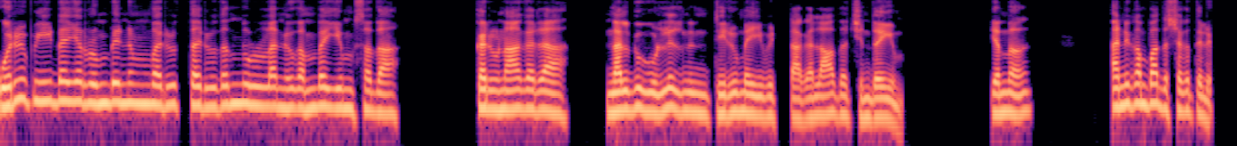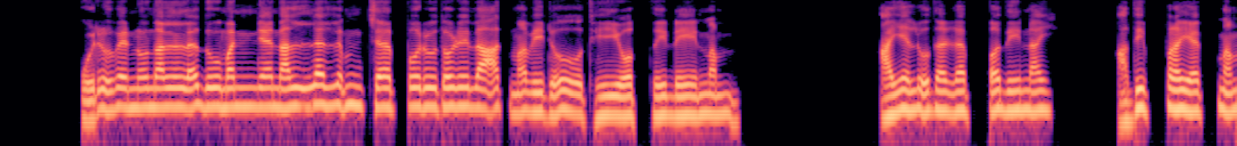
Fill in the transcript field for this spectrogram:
ഒരു പീഡയറുമ്പിനും വരുത്തരുതെന്നുള്ള നുകമ്പയും സദാ കരുണാകര നൽകുള്ളിൽ നിന്ന് തിരുമൈ വിട്ടകലാതെ ചിന്തയും എന്ന് അനുകമ്പ ദശകത്തിലും. ഒരുവെന്നു നല്ലതു മഞ്ഞ നല്ലലും ചേർപ്പൊരു തൊഴിലാത്മവിരോധി ഒത്തിടേണം. അയലുതഴപ്പതിനായി അതിപ്രയത്നം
